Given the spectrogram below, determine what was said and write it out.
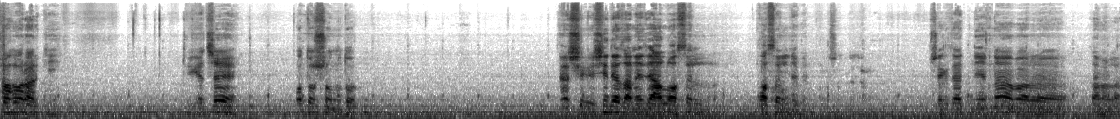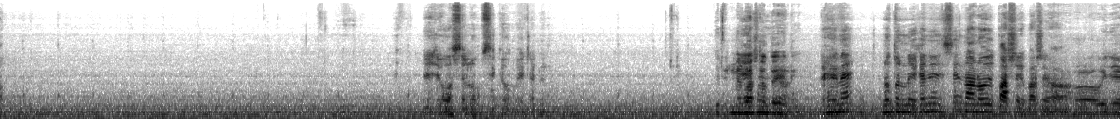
শহর আর কি। ঠিক আছে? কত সুন্দর। হ্যাঁ, সিধা জানে যে আল ওয়াসেল ওয়াসেল নেবেন। শেখ জাদ নিয়ে না আবার ঝামেলা এই যে ওয়াসেল দেখেনি এখানে নতুন এখানে এসে না না ওই পাশে পাশে হ্যাঁ। ওই যে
